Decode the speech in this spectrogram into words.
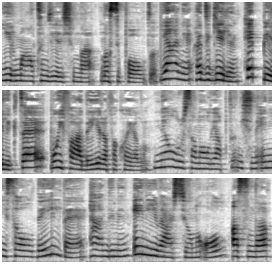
26. yaşımda nasip oldu. Yani hadi gelin hep birlikte bu ifadeyi rafa koyalım. Ne olursan ol yaptığın işin en iyisi ol değil de kendinin en iyi versiyonu ol. Aslında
